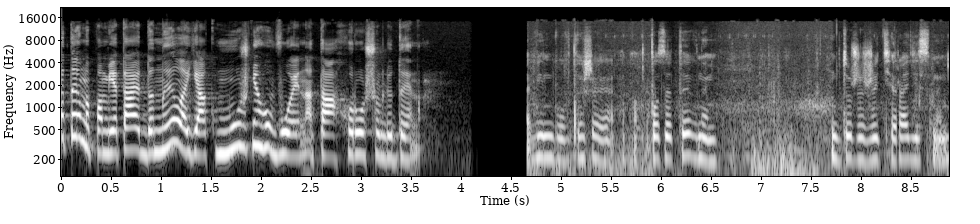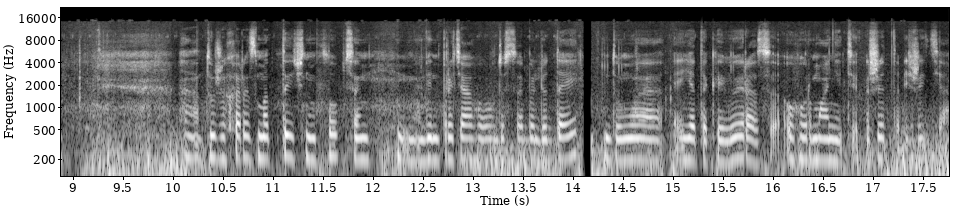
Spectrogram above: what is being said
Побратими пам'ятають Данила як мужнього воїна та хорошу людину. Він був дуже позитивним, дуже життєрадісним, е, дуже харизматичним хлопцем. Він притягував до себе людей. Думаю, є такий вираз гурманіть жит- життя.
